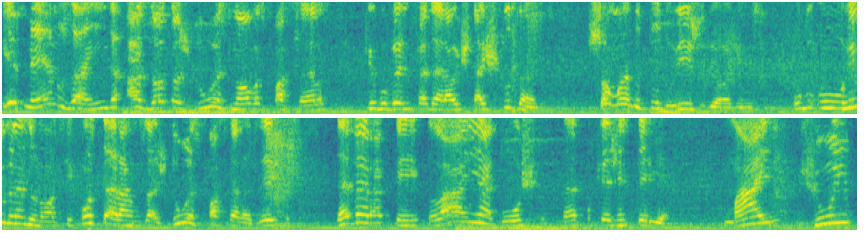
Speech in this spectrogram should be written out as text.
E menos ainda as outras duas novas parcelas que o governo federal está estudando. Somando tudo isso, Diógenes, o, o Rio Grande do Norte, se considerarmos as duas parcelas extras, deverá ter lá em agosto, né, porque a gente teria maio, junho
